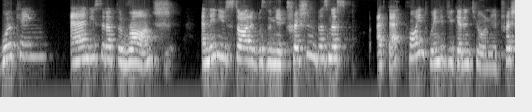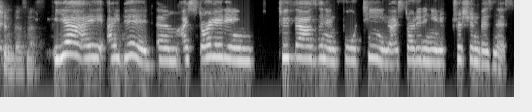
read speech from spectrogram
working and you set up the ranch and then you started was the nutrition business at that point? When did you get into your nutrition business? Yeah i i did. Um, i started in 2014 i started a nutrition business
